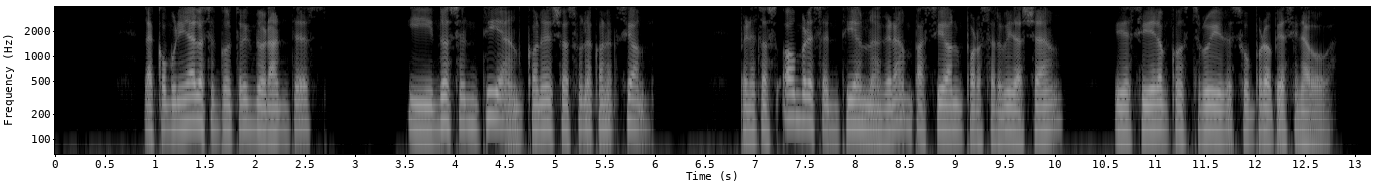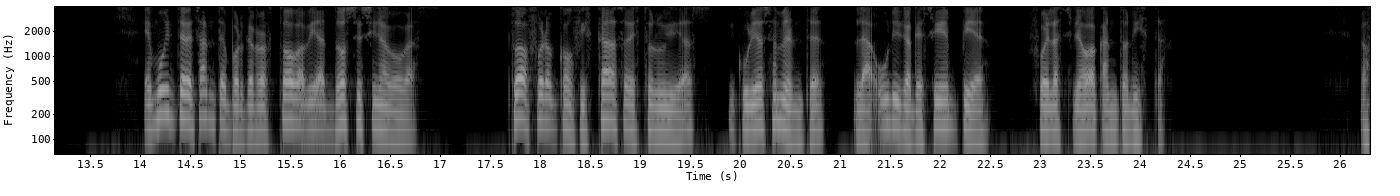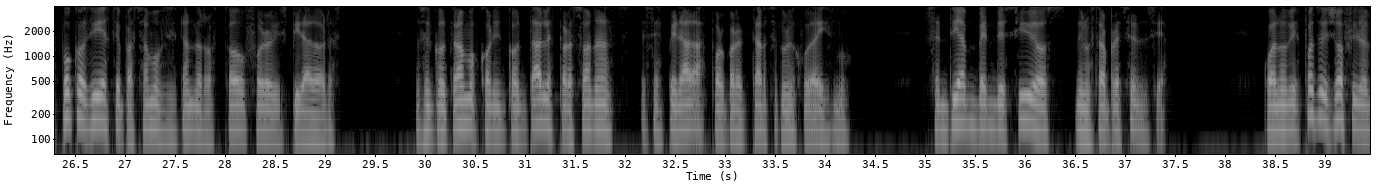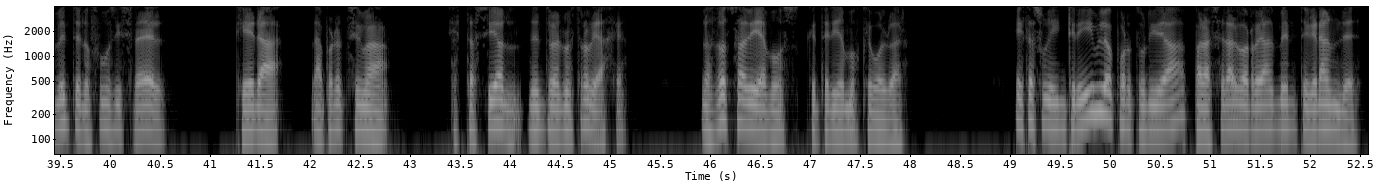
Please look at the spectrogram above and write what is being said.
La comunidad los encontró ignorantes y no sentían con ellos una conexión. Pero estos hombres sentían una gran pasión por servir a Shem y decidieron construir su propia sinagoga. Es muy interesante porque en Rostov había doce sinagogas. Todas fueron confiscadas o destruidas, y curiosamente, la única que sigue en pie fue la sinagoga cantonista. Los pocos días que pasamos visitando Rostov fueron inspiradores. Nos encontramos con incontables personas desesperadas por conectarse con el judaísmo. Se sentían bendecidos de nuestra presencia. Cuando mi esposa y yo finalmente nos fuimos a Israel, que era la próxima estación dentro de nuestro viaje, los dos sabíamos que teníamos que volver. Esta es una increíble oportunidad para hacer algo realmente grande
